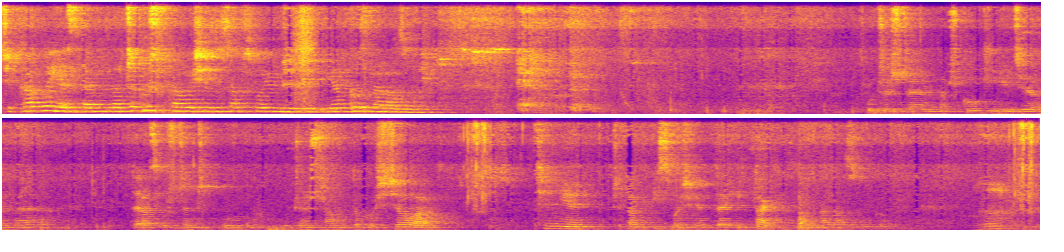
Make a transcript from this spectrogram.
Ciekawy jestem, dlaczego szukałeś Jezusa w swoim życiu i jak go znalazłeś? Uczęszczałem na szkółki niedzielne, teraz uczęszczam, do kościoła. Dziennie czytam Pismo Święte i tak znalazłem go.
